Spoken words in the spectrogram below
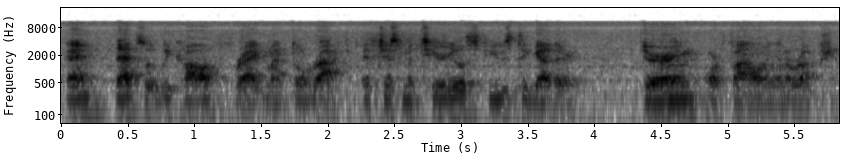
Okay? That's what we call a fragmental rock. It's just materials fused together during or following an eruption.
